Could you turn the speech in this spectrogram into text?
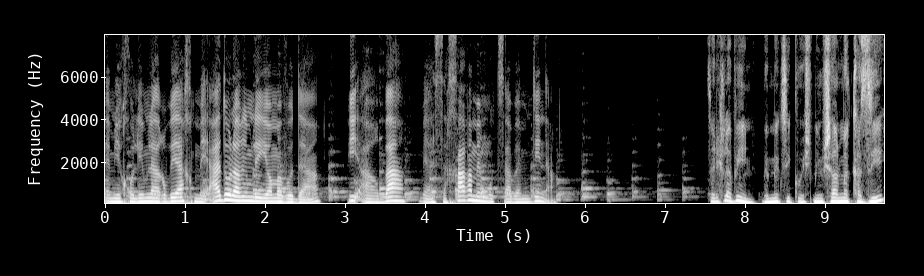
הם יכולים להרוויח 100 דולרים ליום עבודה, פי ארבע מהשכר הממוצע במדינה. צריך להבין, במקסיקו יש ממשל מרכזי,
